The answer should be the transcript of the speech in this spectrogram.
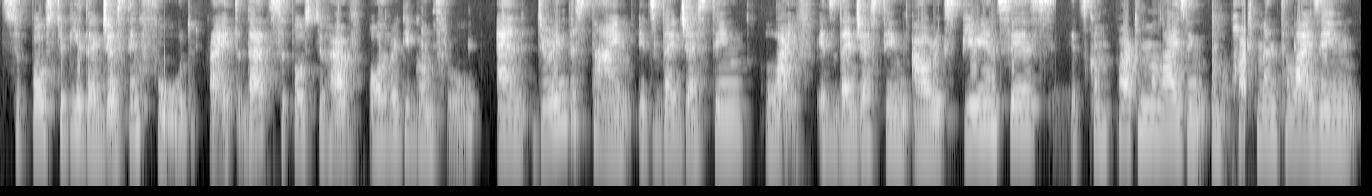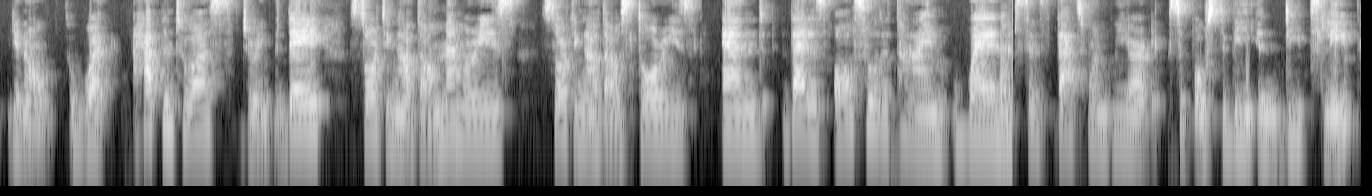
supposed to be digesting food, right? That's supposed to have already gone through. And during this time, it's digesting life. It's digesting our experiences. It's compartmentalizing, compartmentalizing, you know, what happened to us during the day, sorting out our memories, sorting out our stories. And that is also the time when, since that's when we are supposed to be in deep sleep,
